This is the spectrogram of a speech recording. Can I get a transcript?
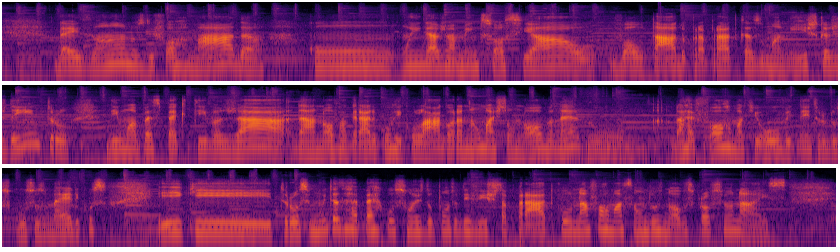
10 anos de formada com um engajamento social voltado para práticas humanísticas dentro de uma perspectiva já da nova grade curricular, agora não mais tão nova, né, do, da reforma que houve dentro dos cursos médicos e que trouxe muitas repercussões do ponto de vista prático na formação dos novos profissionais.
